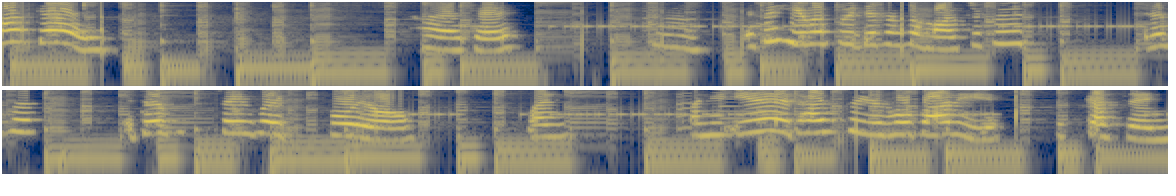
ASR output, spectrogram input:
hot guys. okay. Hmm. Isn't human food different from monster food? It doesn't. It does things like spoil. When when you eat it, it passes through your whole body. Disgusting.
